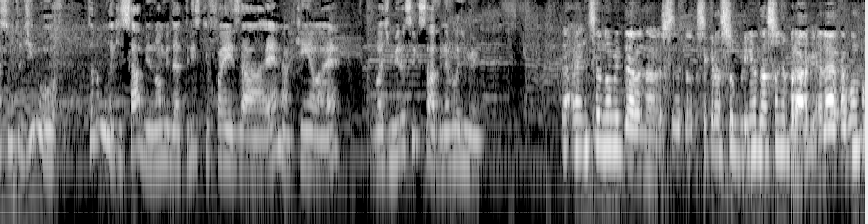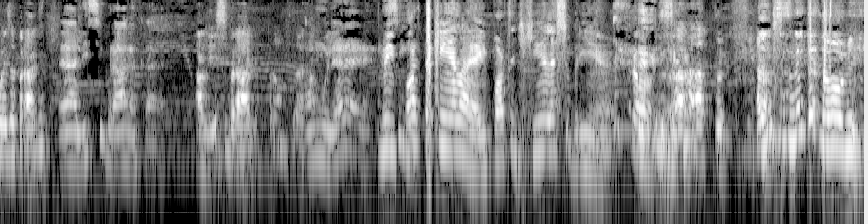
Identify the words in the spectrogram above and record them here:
Assunto de novo, todo mundo aqui sabe o nome da atriz que faz a Anna, quem ela é? O Vladimir eu sei que sabe, né, Vladimir? Eu não sei o nome dela, não. Eu sei que ela é sobrinha da Sônia Braga. Ela é alguma coisa Braga. É Alice Braga, cara. Alice Braga. Pronto. A mulher é. Não assim, importa quem ela é, importa de quem ela é sobrinha. Pronto. Exato. Ela não precisa nem ter nome.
